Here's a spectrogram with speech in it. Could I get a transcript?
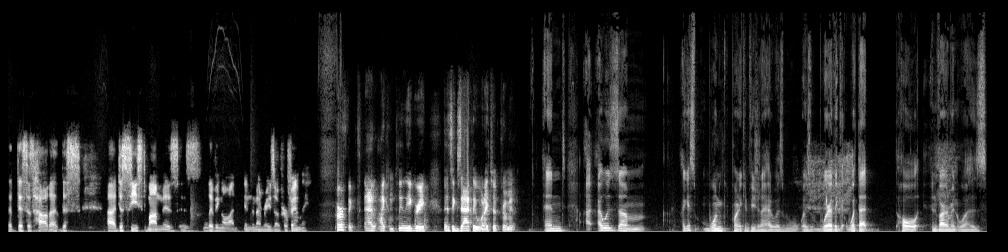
that this is how that this uh, deceased mom is is living on in the memories of her family. Perfect. And I completely agree. That's exactly what I took from it. And I, I was, um, I guess one point of confusion I had was was where the what that whole environment was,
